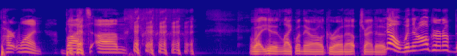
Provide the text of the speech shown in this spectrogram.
part one. But um, what you didn't like when they were all grown up trying to? no, when they're all grown up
